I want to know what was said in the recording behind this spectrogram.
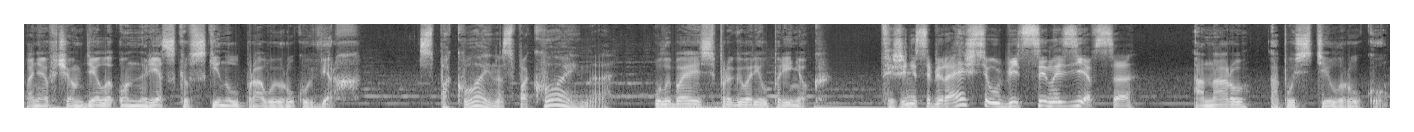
Поняв, в чем дело, он резко вскинул правую руку вверх. «Спокойно, спокойно!» Улыбаясь, проговорил паренек. Ты же не собираешься убить сына Зевса? Анару опустил руку.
